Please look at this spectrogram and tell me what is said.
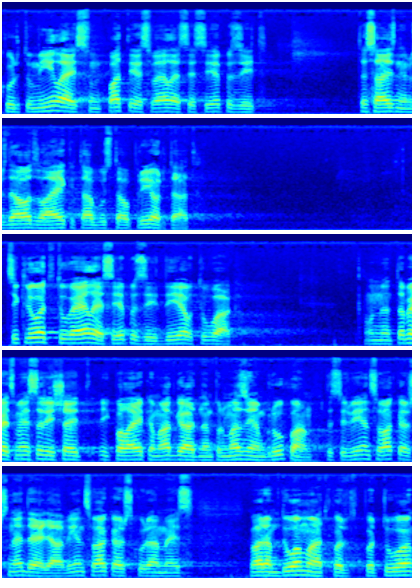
Kur tu mīlēsi un patiesi vēlēsies iepazīt, tas aizņems daudz laika, tā būs tava prioritāte. Cik ļoti tu vēlēsies iepazīt Dievu tuvāk. Un eh, tāpēc mēs arī šeit ik pa laikam atgādinām par mazajām grupām. Tas ir viens vakars nedēļā, viens vakars, kurā mēs varam domāt par, par to,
